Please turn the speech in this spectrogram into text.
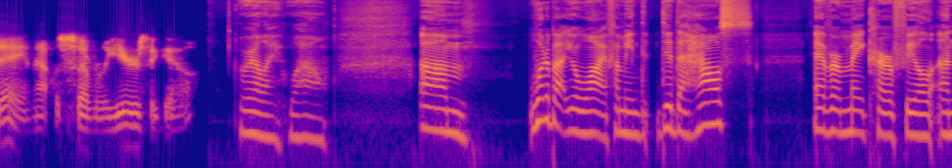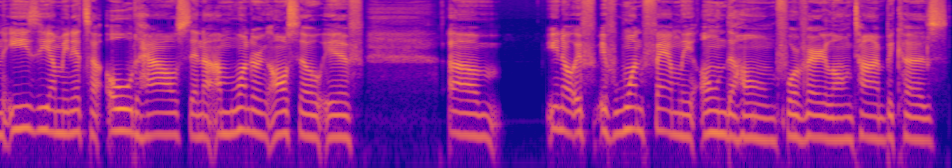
day, and that was several years ago. Really? Wow. Um, what about your wife? I mean, did the house ever make her feel uneasy? I mean, it's an old house, and I'm wondering also if, um, you know, if if one family owned the home for a very long time, because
